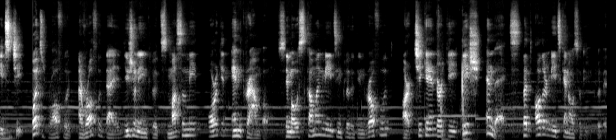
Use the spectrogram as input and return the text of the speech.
it's cheap. What's raw food? A raw food diet usually includes muscle meat, organ, and ground bones. The most common meats included in raw food are chicken, turkey, fish, and eggs. But other meats can also be included.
